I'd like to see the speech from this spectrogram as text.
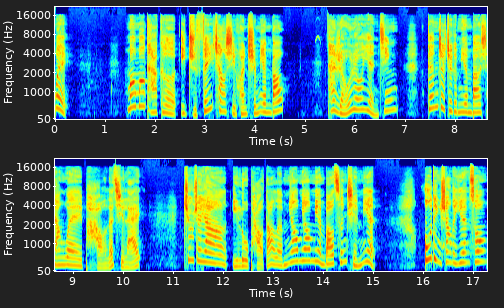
味。猫猫塔可一直非常喜欢吃面包。他揉揉眼睛，跟着这个面包香味跑了起来。就这样，一路跑到了喵喵面包村前面。屋顶上的烟囱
